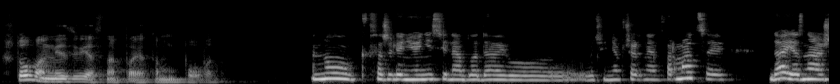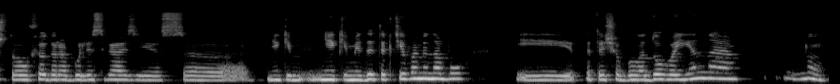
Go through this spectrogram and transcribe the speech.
Что вам известно по этому поводу? Ну, к сожалению, я не сильно обладаю очень обширной информацией. Да, я знаю, что у Федора были связи с э, неким, некими детективами НАБУ, и это еще было довоенное, ну,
